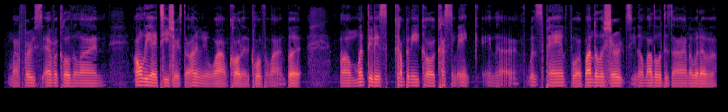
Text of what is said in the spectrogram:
my first ever clothing line only had T-shirts though. I don't even know why I'm calling it a clothing line, but um, went through this company called Custom Ink and uh, was paying for a bundle of shirts, you know, my little design or whatever.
